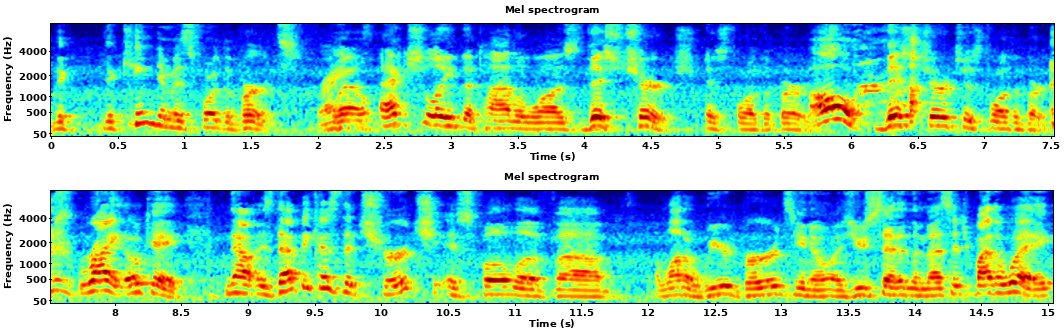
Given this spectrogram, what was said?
the, the kingdom is for the birds, right? Well, actually, the title was "This Church is for the Birds." Oh! this church is for the birds. right, okay. Now, is that because the church is full of uh, a lot of weird birds, you know, as you said in the message? By the way,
